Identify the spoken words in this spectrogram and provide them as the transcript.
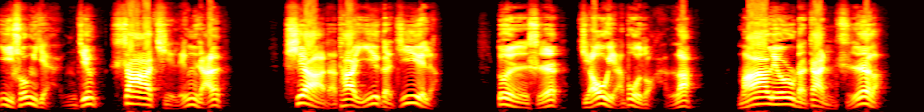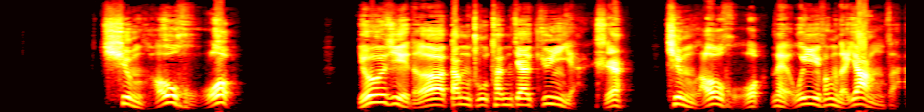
一双眼睛杀气凌然，吓得他一个机灵，顿时脚也不软了。麻溜的站直了。庆老虎，犹记得当初参加军演时，庆老虎那威风的样子。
